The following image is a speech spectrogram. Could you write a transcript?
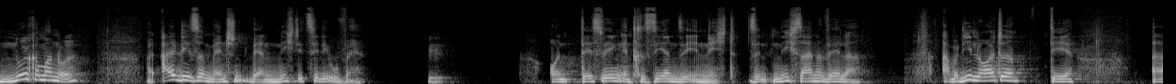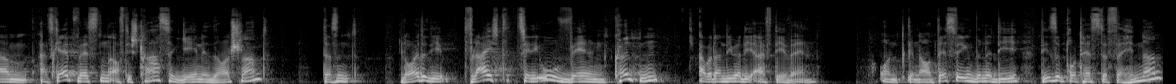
0,0. Weil all diese Menschen werden nicht die CDU wählen. Hm. Und deswegen interessieren sie ihn nicht, sind nicht seine Wähler. Aber die Leute, die ähm, als Gelbwesten auf die Straße gehen in Deutschland, das sind Leute, die vielleicht CDU wählen könnten, aber dann lieber die AfD wählen. Und genau deswegen will er die, diese Proteste verhindern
